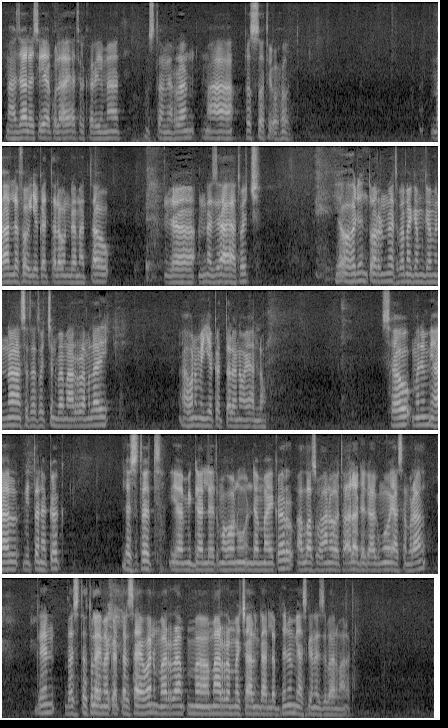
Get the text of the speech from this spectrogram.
ما زال سياق الآيات الكريمات مستمرا مع قصة أحد. ባለፈው እየቀጠለው እንደመጣው እነዚህ አያቶች የኦህድን ጦርነት በመገምገምና ስህተቶችን በማረም ላይ አሁንም እየቀጠለ ነው ያለው። ሰው ምንም ያህል ቢጠነቀቅ ለስተት የሚጋለጥ መሆኑ እንደማይቀር አላህ ስብሓነ ወተአላ ደጋግሞ ያሰምራል ግን በስተቱ ላይ መቀጠል ሳይሆን ማረም መቻል እንዳለብንም ያስገነዝባል ማለት ነው።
